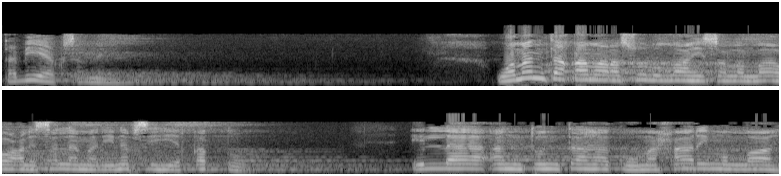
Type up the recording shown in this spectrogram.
Tabia ya kusamehe وما انتقم رسول الله صلى الله عليه وسلم لنفسه قط إلا أن تنتهك محارم الله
